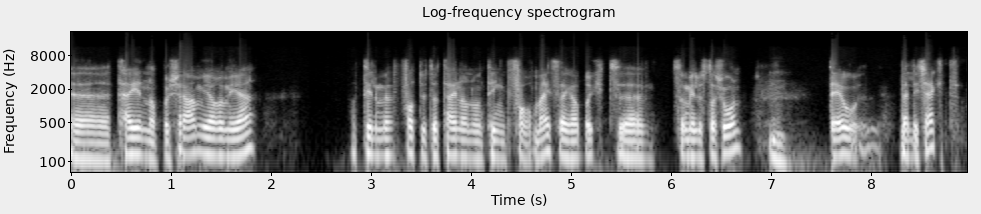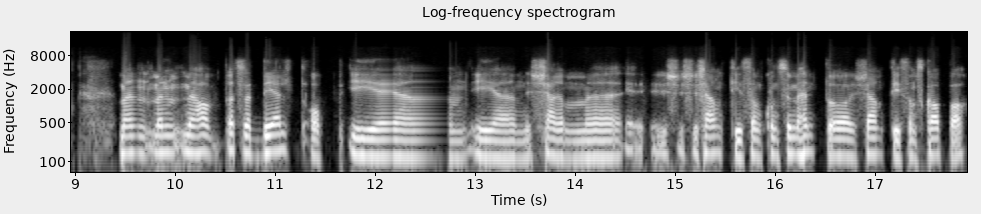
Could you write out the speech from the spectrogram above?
Eh, tegne på skjerm gjør hun mye. Har til og med fått ut å tegne noen ting for meg, så jeg har brukt eh, som illustrasjon. Mm. Det er jo veldig kjekt. Men, men, vi har rett og slett delt opp i, eh, i eh, skjerm, eh, skjermtid som konsument og skjermtid som skaper.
